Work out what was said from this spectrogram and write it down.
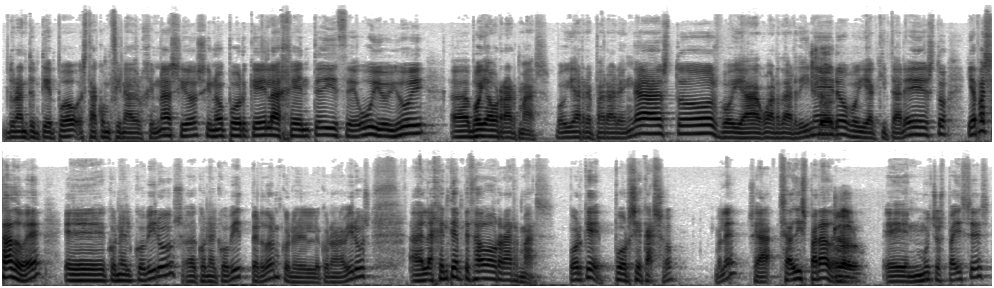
durante un tiempo está confinado el gimnasio, sino porque la gente dice, uy, uy, uy, eh, voy a ahorrar más, voy a reparar en gastos, voy a guardar dinero, voy a quitar esto. Y ha pasado, ¿eh? eh con el COVID, eh, con el COVID, perdón, con el coronavirus, la gente ha empezado a ahorrar más. ¿Por qué? Por si acaso, ¿vale? O sea, se ha disparado en muchos países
